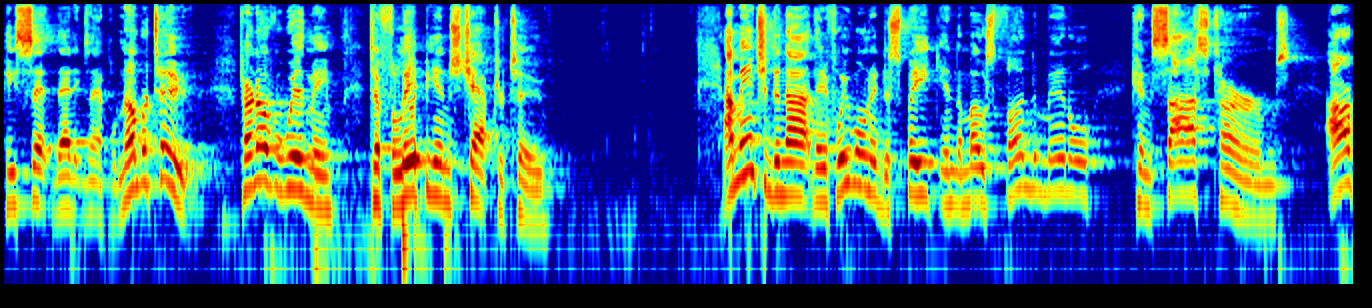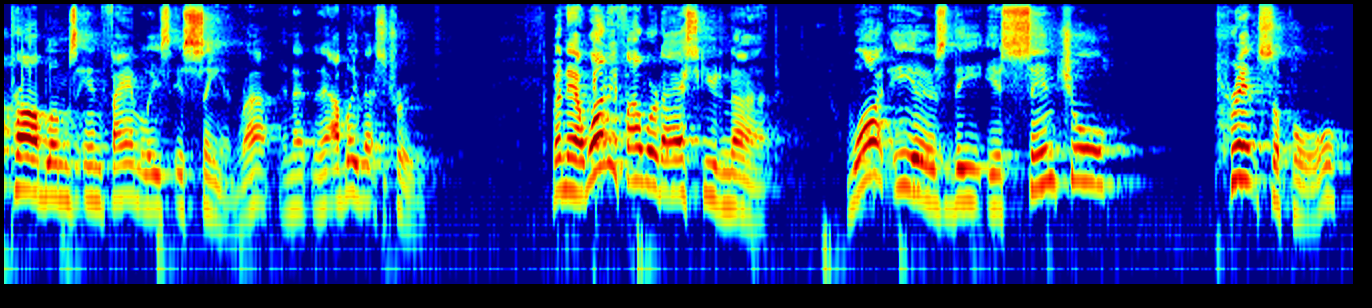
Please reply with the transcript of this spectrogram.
He set that example. Number two, turn over with me to Philippians chapter 2. I mentioned tonight that if we wanted to speak in the most fundamental, concise terms, our problems in families is sin, right? And, that, and I believe that's true. But now, what if I were to ask you tonight, what is the essential principle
